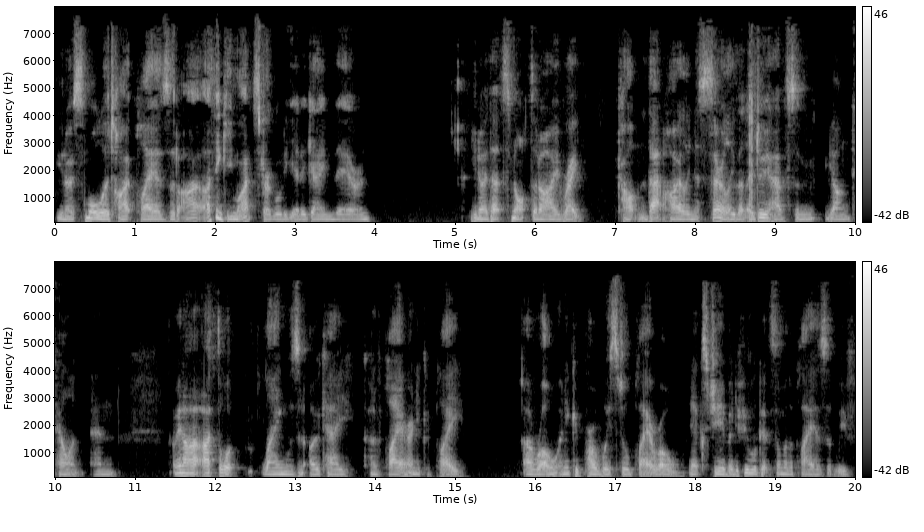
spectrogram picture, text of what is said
you know, smaller type players that I, I think he might struggle to get a game there. And, you know, that's not that I rate Carlton that highly necessarily, but they do have some young talent. And, I mean, I, I thought Lang was an okay kind of player and he could play a role and he could probably still play a role next year. But if you look at some of the players that we've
